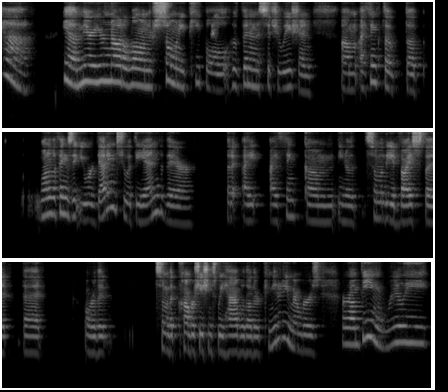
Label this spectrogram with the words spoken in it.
Yeah. Yeah, Mary, you're not alone. There's so many people who've been in this situation. Um, I think the the one of the things that you were getting to at the end there that I I think um, you know, some of the advice that that or the some of the conversations we have with other community members around being really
